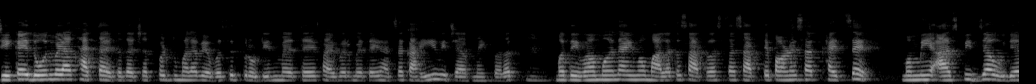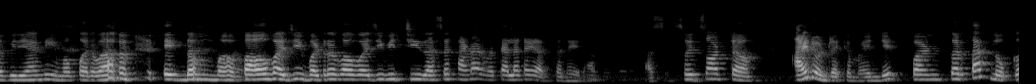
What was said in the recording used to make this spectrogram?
जे काही दोन वेळा खाताय तर त्याच्यात पण तुम्हाला व्यवस्थित प्रोटीन मिळतंय फायबर मिळतंय ह्याचा काहीही विचार नाही करत. मग तेव्हा मग नाही मग मला तर सात वाजता सात ते पावणे सात खायचंय. मग मी आज पिझ्झा उद्या बिर्याणी मग परवा एकदम pav bhaji butter pav bhaji with cheese असं खाणार मग त्याला काही अर्थ नाही राहत. असं. So it's not I don't recommend it पण करतात लोक.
